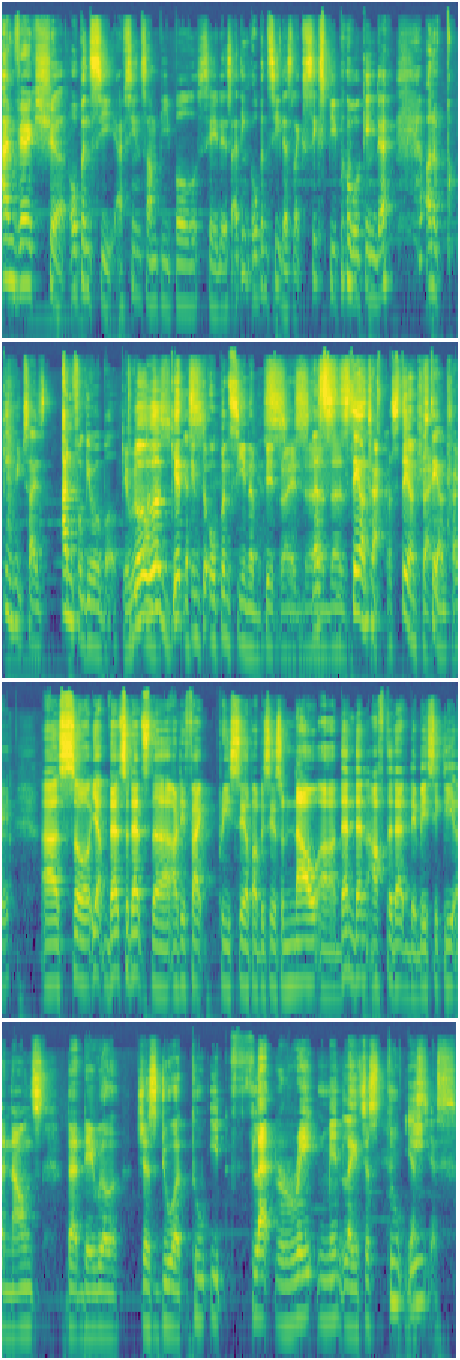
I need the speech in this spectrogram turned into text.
I'm very sure OpenSea. I've seen some people say this. I think OpenSea, there's like six people working there on a fucking huge size. Unforgivable. Okay, we'll, we'll get Yes. into OpenSea in a bit, Yes, right? yes. Uh, Let's stay on track. Let's stay on track. Stay on track. okay? Uh, so yeah, that so that's the artifact pre-sale public sale. So now, uh, then then after that, they basically announced that they will just do a two ETH flat rate mint, like it's just two Yes, ETH. yes.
